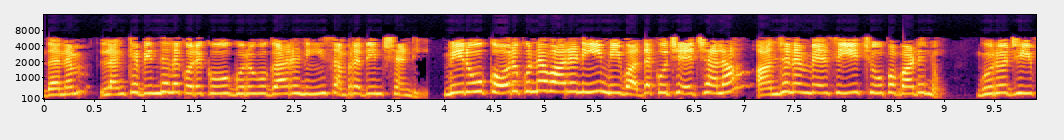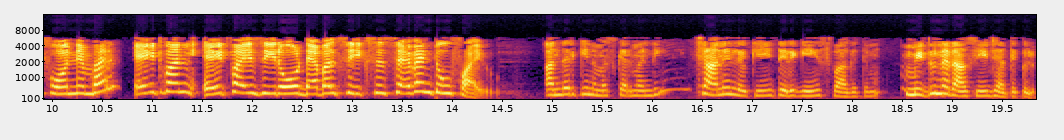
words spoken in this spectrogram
ధనం లంకె బిందెల కొరకు గురువు గారిని సంప్రదించండి. మీరు కోరుకున్న వారిని మీ వద్దకు చేర్చాలా? అంజనం వేసి చూపబడును. Guruji phone number eight one eight five zero double six seven two five. అందరికీ నమస్కారం అండి. ఛానల్లోకి తిరిగి స్వాగతం. మిథున రాశి జాతకులు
